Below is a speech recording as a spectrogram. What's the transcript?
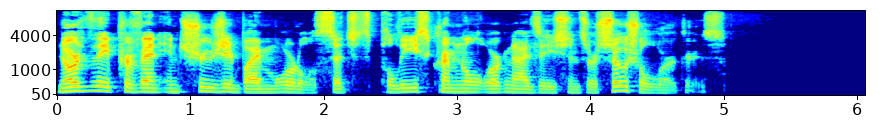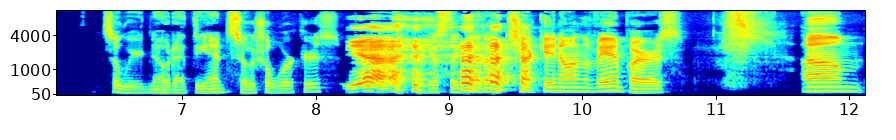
nor do they prevent intrusion by mortals, such as police, criminal organizations, or social workers. It's a weird note at the end. Social workers. Yeah. I guess they gotta check in on the vampires. Um,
